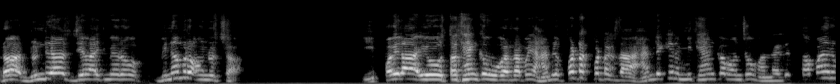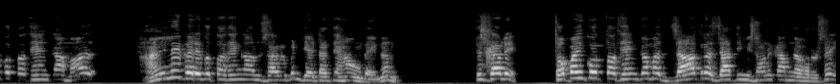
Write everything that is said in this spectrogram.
र डुन्डियाजीलाई चाहिँ मेरो विनम्र अनुरोध छ। पहिला यो तथ्याङ्क उ गर्दा पनि हामीले पटक पटक जा हामीले किन मिथ्याङ्क भन्छौँ भन्दाखेरि तपाईँहरूको तथ्याङ्कमा हामीले गरेको तथ्याङ्क अनुसारको पनि डेटा त्यहाँ आउँदैनन्। त्यस कारणले तपाईँको तथ्याङ्कमा जात र जाति मिसाउने काम नगर्नुहोस् है।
